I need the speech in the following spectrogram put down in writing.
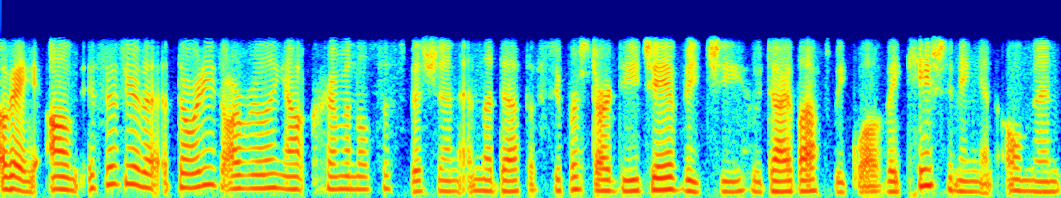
Okay, um, it says here that authorities are ruling out criminal suspicion in the death of superstar DJ Avicii, who died last week while vacationing in Oman.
